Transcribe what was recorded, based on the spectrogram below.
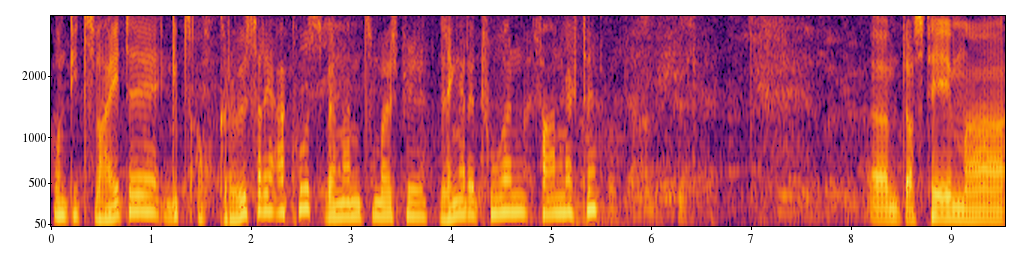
Und die zweite, gibt es auch größere Akkus, wenn man zum Beispiel längere Touren fahren möchte? Ähm, das Thema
